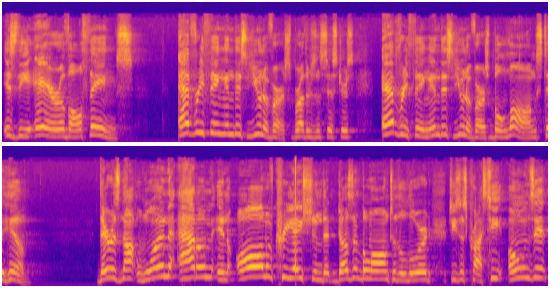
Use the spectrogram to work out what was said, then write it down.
is the heir of all things. Everything in this universe, brothers and sisters, everything in this universe belongs to Him. There is not one atom in all of creation that doesn't belong to the Lord Jesus Christ. He owns it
